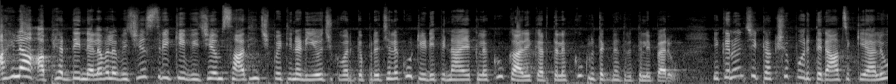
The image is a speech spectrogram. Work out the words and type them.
మహిళా అభ్యర్థి నెలవల విజయశ్రీకి విజయం సాధించి పెట్టిన నియోజకవర్గ ప్రజలకు టీడీపీ నాయకులకు కార్యకర్తలకు కృతజ్ఞతలు తెలిపారు. ఇక నుంచి కక్షపూరిత రాజకీయాలు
